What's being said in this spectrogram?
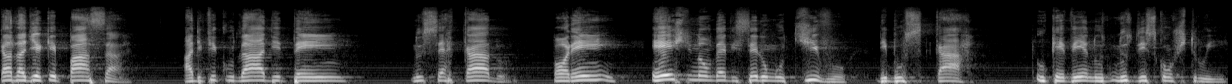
Cada dia que passa, a dificuldade tem nos cercado, porém, este não deve ser o motivo de buscar o que venha nos desconstruir.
